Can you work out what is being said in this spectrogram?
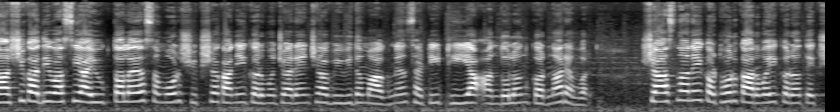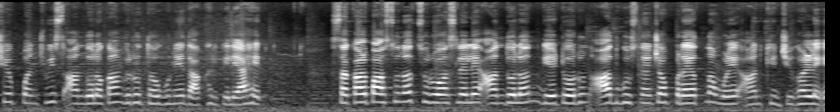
नाशिक आदिवासी आयुक्तालयासमोर शिक्षक आणि कर्मचाऱ्यांच्या विविध मागण्यांसाठी ठिय्या आंदोलन करणाऱ्यांवर शासनाने कठोर कारवाई करत एकशे पंचवीस आंदोलकांविरुद्ध गुन्हे दाखल केले आहेत. सकाळपासूनच सुरू असलेले आंदोलन गेटवरून आत घुसण्याच्या प्रयत्नामुळे आणखीन चिघळले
